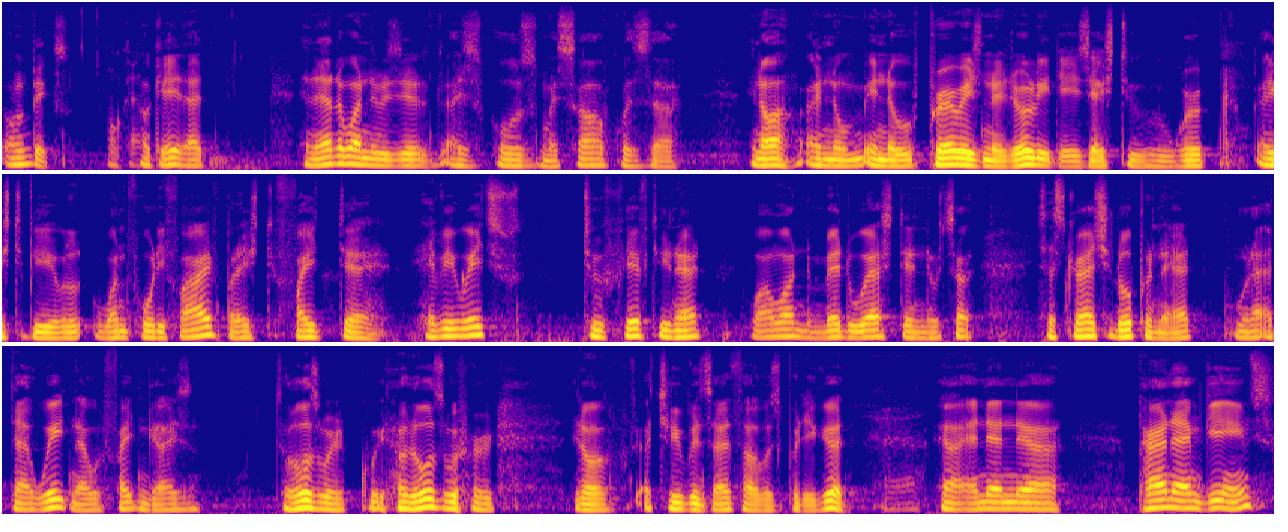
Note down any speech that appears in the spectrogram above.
Olympics. Okay. Okay, that. And the other one was I suppose myself was uh, you know I know in the prairies in the early days I used to work. I used to be a 145, but I used to fight uh, heavyweights, 250 and that. Well, I won the Midwest and the Sa- Saskatchewan Open that when I, at that weight and I was fighting guys. So those were those were you know achievements I thought was pretty good. Yeah, and then uh, Pan Am Games.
